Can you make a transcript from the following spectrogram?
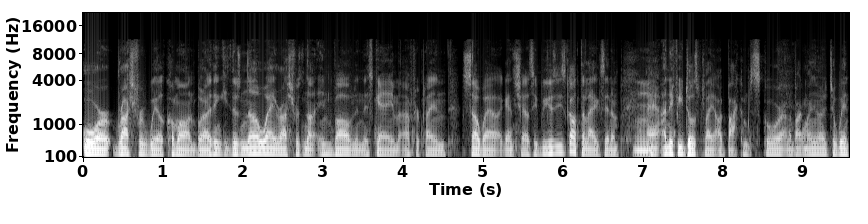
or Rashford will come on. But I think there's no way Rashford's not involved in this game after playing so well against Chelsea because he's got the legs in him. Mm. Uh, and if he does play, I back him to score and I back Man United to win.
